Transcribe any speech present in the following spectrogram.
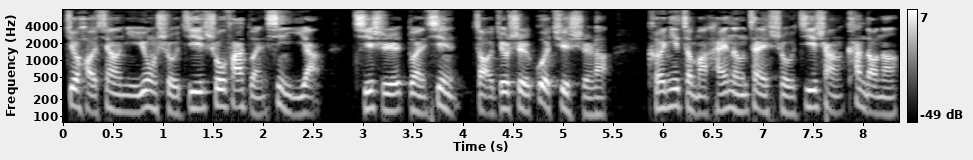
就好像你用手机收发短信一样。其实短信早就是过去时了，可你怎么还能在手机上看到呢？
